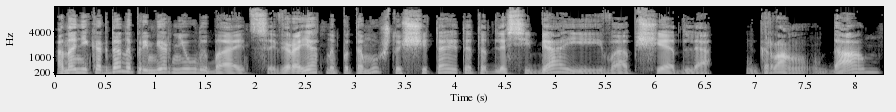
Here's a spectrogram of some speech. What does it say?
Она никогда, например, не улыбается, вероятно, потому что считает это для себя и вообще для гран-дам,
